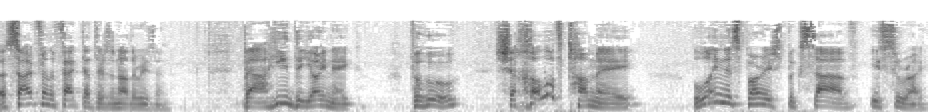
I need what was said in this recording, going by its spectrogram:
Aside from the fact that there's another reason. Ba'ahi deyoinek, v'hu, shechalov tameh, loinis barish b'ksav isurai.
